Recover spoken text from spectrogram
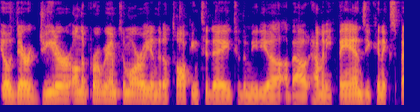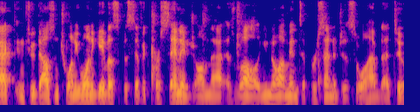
CEO Derek Jeter on the program tomorrow. He ended up talking today to the media about how many fans you can expect in 2021. He gave a specific percentage on that as well. You know, I'm into percentages, so we'll have that too.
